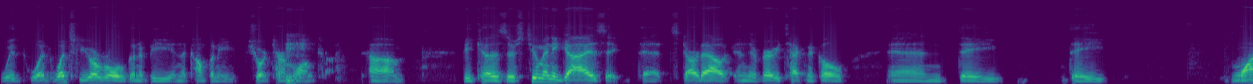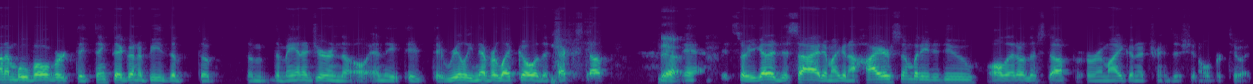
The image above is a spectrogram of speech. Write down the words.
with what what's your role going to be in the company, short term, Mhm. long term. Um, because there's too many guys that, that start out and they're very technical and they they want to move over. They think they're going to be the the the, the manager and the and they, they they really never let go of the tech stuff. Yeah. And so you got to decide: Am I going to hire somebody to do all that other stuff, or am I going to transition over to it?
